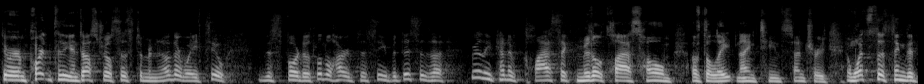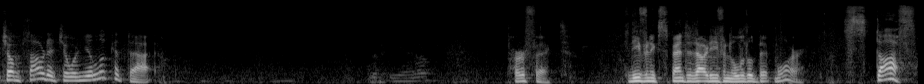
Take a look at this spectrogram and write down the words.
They were important to the industrial system in another way, too. This photo is a little hard to see, but this is a really kind of classic middle class home of the late 19th century. And what's the thing that jumps out at you when you look at that? The piano. Perfect. Could even expand it out even a little bit more. Stuff.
